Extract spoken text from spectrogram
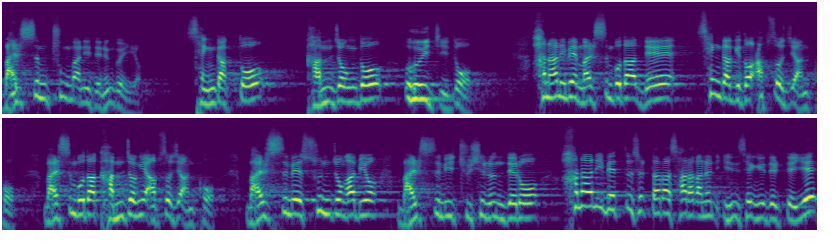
말씀 충만이 되는 거예요. 생각도, 감정도, 의지도, 하나님의 말씀보다 내 생각이 더 앞서지 않고 말씀보다 감정이 앞서지 않고 말씀에 순종하며 말씀이 주시는 대로 하나님의 뜻을 따라 살아가는 인생이 될 때에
